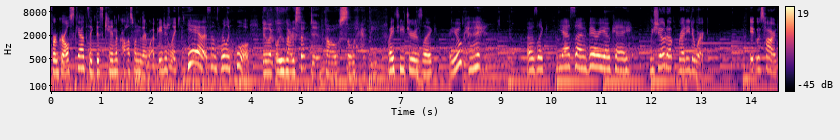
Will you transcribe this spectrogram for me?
For Girl Scouts, like this came across one of their web pages, like, yeah, that sounds really cool. They're like, oh, you got accepted. I was so happy. My teacher was like, are you okay? I was like, yes, I'm very okay. We showed up ready to work. It was hard,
